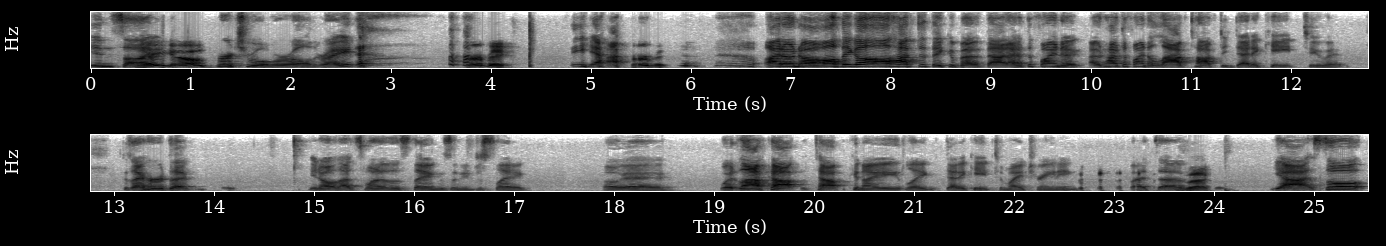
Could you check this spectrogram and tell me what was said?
inside There you go. virtual world, right? Perfect. yeah. Perfect. I don't know. I'll think I'll, I'll have to think about that. I have to find a. I would have to find a laptop to dedicate to it because I heard that, you know, that's one of those things, and you're just like, okay, what laptop top can I like dedicate to my training? But um, Exactly. yeah. So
